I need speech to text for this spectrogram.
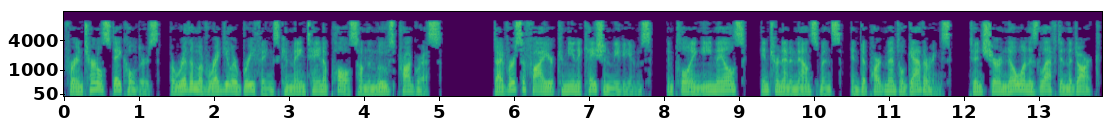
For internal stakeholders, a rhythm of regular briefings can maintain a pulse on the move's progress. Diversify your communication mediums, employing emails, internet announcements, and departmental gatherings, to ensure no one is left in the dark.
